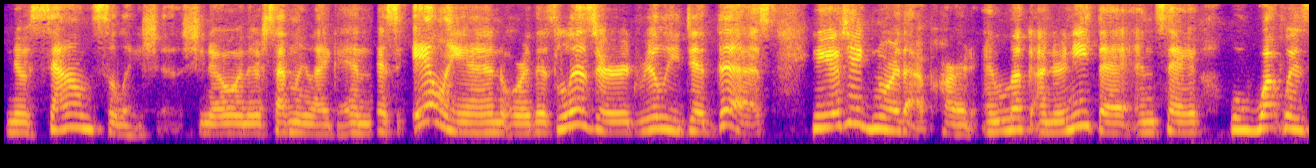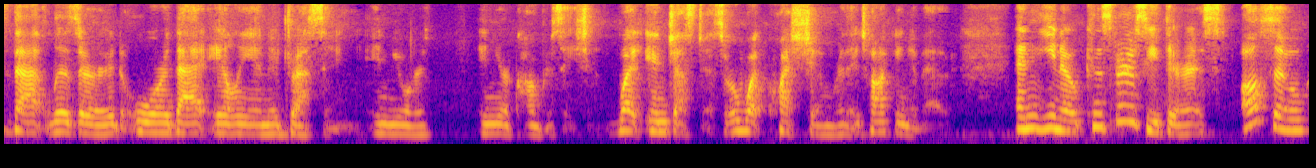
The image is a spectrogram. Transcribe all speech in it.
you know sounds salacious you know and they're suddenly like and this alien or this lizard really did this. You, have to ignore that part and look underneath it and say well what was that lizard or that alien addressing in your in your conversation? What injustice or what question were they talking about? And you know conspiracy theorists also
